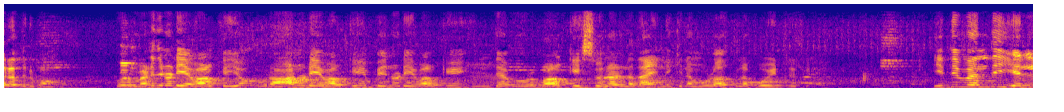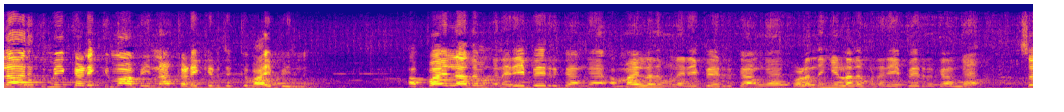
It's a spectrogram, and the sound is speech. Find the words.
இறந்துடுவாங்க ஒரு மனிதனுடைய வாழ்க்கையும் ஒரு ஆணுடைய வாழ்க்கையும் பெண்ணுடைய வாழ்க்கையும் இந்த ஒரு வாழ்க்கை சூழலில் தான் இன்றைக்கி நம்ம உலகத்தில் போயிட்டுருக்கு. இது வந்து எல்லாருக்குமே கிடைக்குமா அப்படின்னா கிடைக்கிறதுக்கு வாய்ப்பு இல்லை. அப்பா இல்லாதவங்க நிறைய பேர் இருக்காங்க அம்மா இல்லாதவங்க நிறைய பேர் இருக்காங்க குழந்தைங்க இல்லாதவங்க நிறைய பேர் இருக்காங்க. ஸோ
